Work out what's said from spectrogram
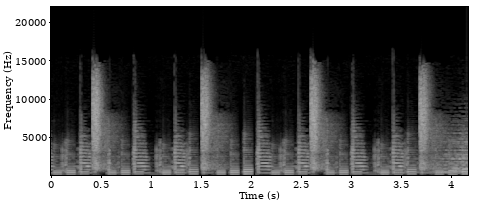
Thank you.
